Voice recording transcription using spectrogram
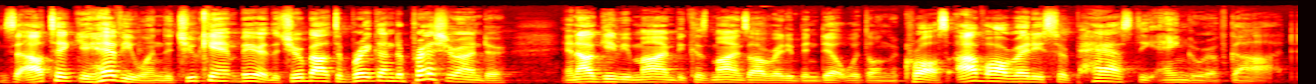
He said, I'll take your heavy one that you can't bear, that you're about to break under pressure under, and I'll give you mine because mine's already been dealt with on the cross. I've already surpassed the anger of God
